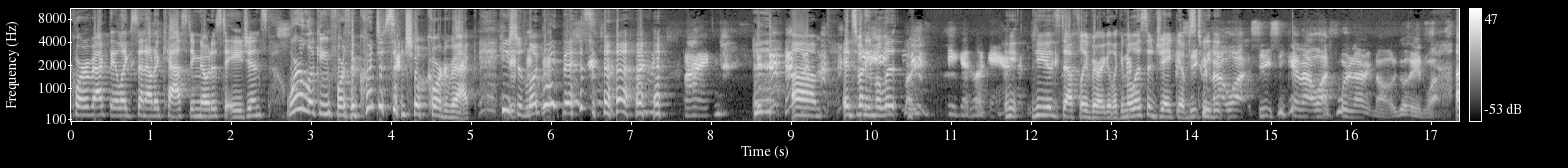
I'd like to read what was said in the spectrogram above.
quarterback. They like sent out a casting notice to agents. We're looking for the quintessential quarterback. He should look like this. Fine. um, it's funny. Melissa. Like, He good looking. he, he is definitely very good looking. Melissa Jacobs she tweeted. cannot watch. She, she cannot watch 49ers. No, go ahead and watch. Uh,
